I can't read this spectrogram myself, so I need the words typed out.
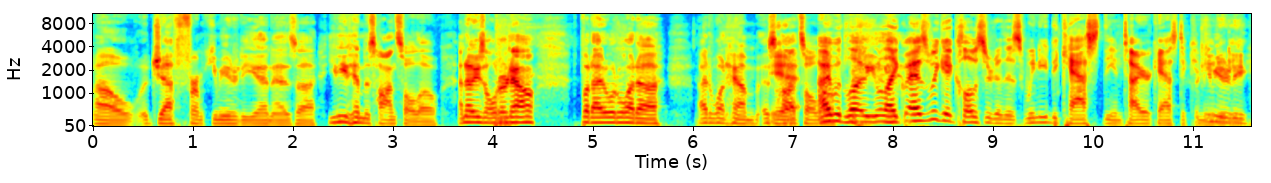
oh Jeff from Community in as uh you need him as Han Solo. I know he's older now, but I would want uh I'd want him as Han Solo. I would love you like as we get closer to this, we need to cast the entire cast of Community, Community.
